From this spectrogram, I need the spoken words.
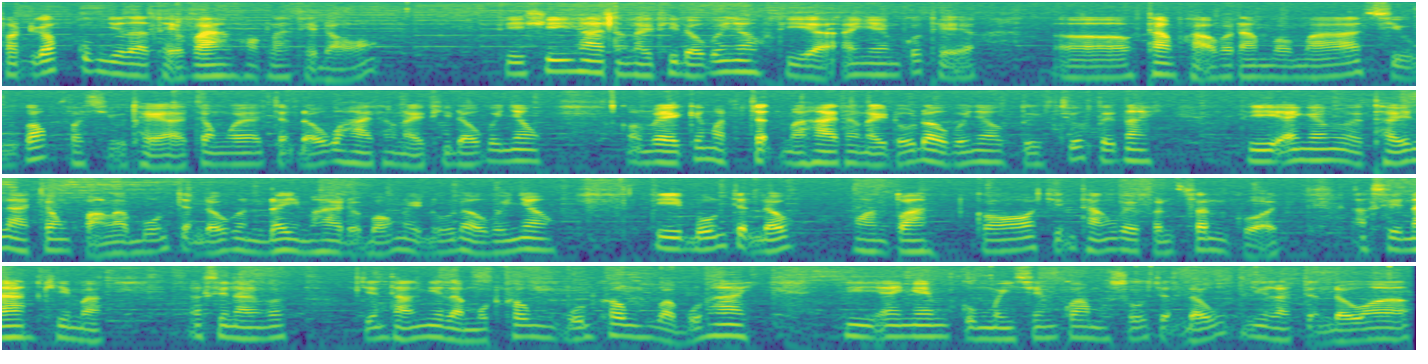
phạt góc cũng như là thẻ vàng hoặc là thẻ đỏ. Thì khi hai thằng này thi đấu với nhau thì uh, anh em có thể uh, tham khảo và nằm vào má xỉu góc và xỉu thẻ trong uh, trận đấu của hai thằng này thi đấu với nhau. Còn về cái mặt trận mà hai thằng này đối đầu với nhau từ trước tới nay thì anh em có thấy là trong khoảng là bốn trận đấu gần đây mà hai đội bóng này đối đầu với nhau thì bốn trận đấu hoàn toàn có chiến thắng về phần sân của Arsenal khi mà Arsenal có chiến thắng như là 1-0, 4-0 và 4-2 thì anh em cùng mình xem qua một số trận đấu như là trận đấu uh,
